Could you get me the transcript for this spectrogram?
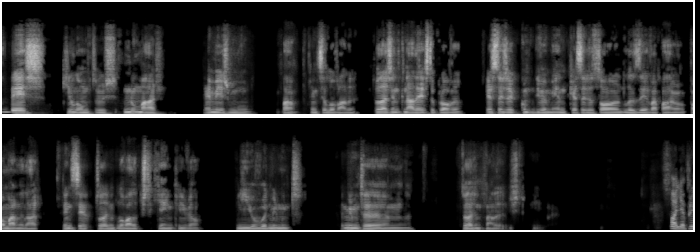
10 quilómetros no mar, é mesmo, pá, tem de ser louvada. Toda a gente que nada esta prova, quer seja competitivamente, quer seja só de lazer, vai para, para o mar nadar, tem de ser toda a gente louvada, porque isto aqui é incrível. E eu admiro muito, admiro muito hum, toda a gente que nada isto. Olha, por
